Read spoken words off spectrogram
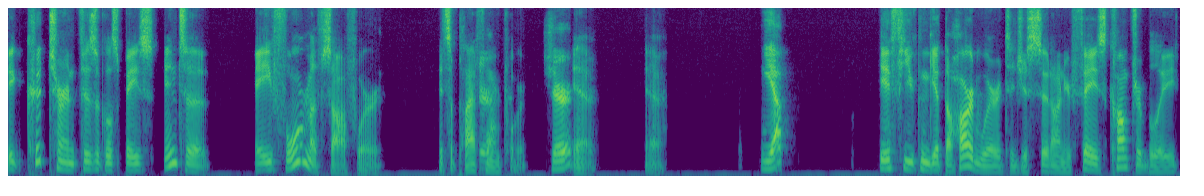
it could turn physical space into a form of software. It's a platform sure. for it. Sure. Yeah. Yeah. Yep. If you can get the hardware to just sit on your face comfortably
